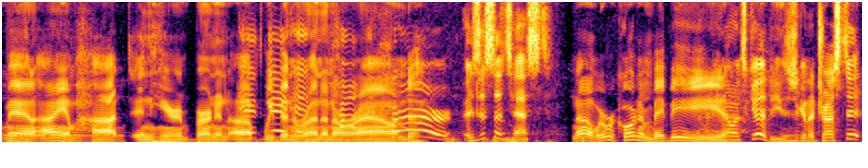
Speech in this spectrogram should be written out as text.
Oh. Man, I am hot in here and burning up. We've been running around. Is this a test? No, we're recording, baby. You know it's good. You just gonna trust it?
